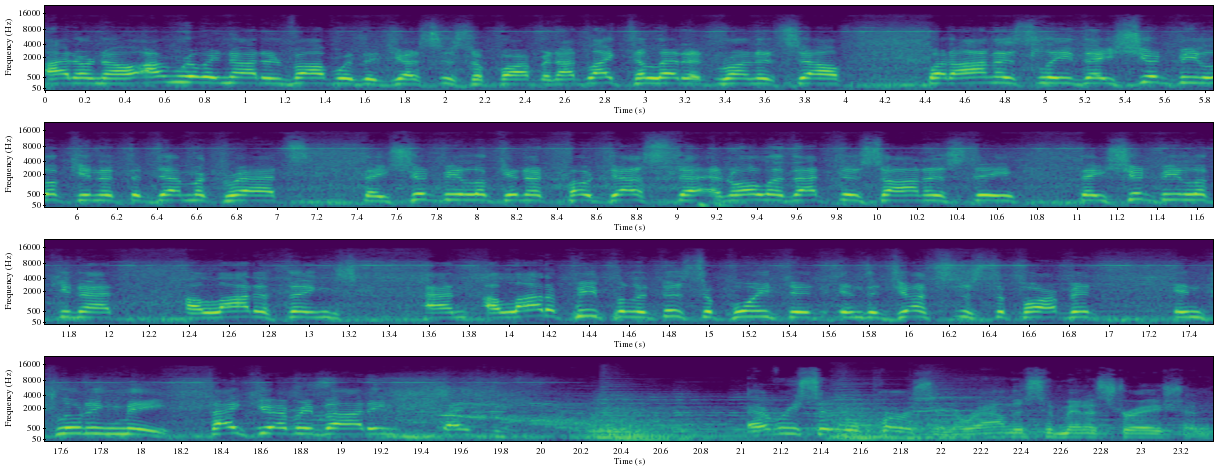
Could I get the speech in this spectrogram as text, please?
I don't know. I'm really not involved with the Justice Department. I'd like to let it run itself. But honestly, they should be looking at the Democrats. They should be looking at Podesta and all of that dishonesty. They should be looking at a lot of things. And a lot of people are disappointed in the Justice Department, including me. Thank you, everybody. Thank you. Every single person around this administration,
